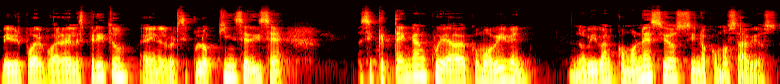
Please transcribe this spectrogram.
Vivir por el poder del Espíritu. En el versículo 15 dice, así que tengan cuidado de cómo viven. No vivan como necios, sino como sabios.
